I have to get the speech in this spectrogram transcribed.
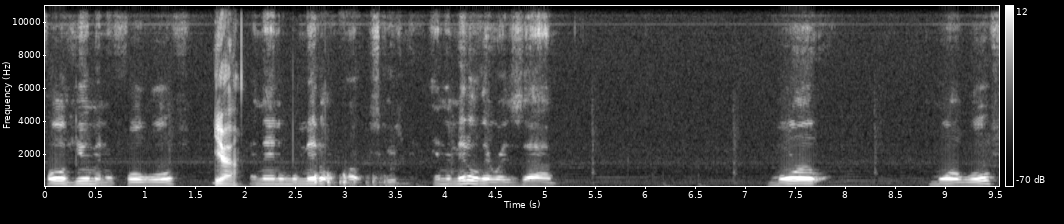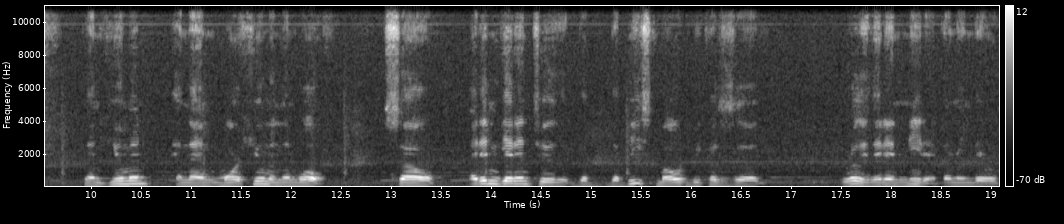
full human or full wolf, Yeah. and then in the middle, oh, excuse me, in the middle there was uh, more more wolf than human, and then more human than wolf. So I didn't get into the, the, the beast mode because uh, really they didn't need it. I mean, they were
